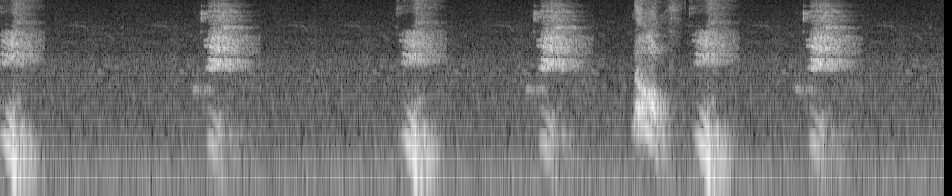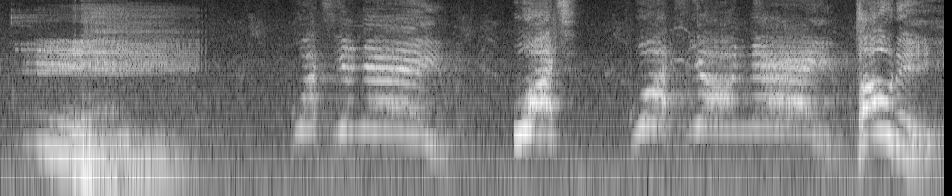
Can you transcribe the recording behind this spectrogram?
Eek. Eek. What's your name? What? What's your name? Tony!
